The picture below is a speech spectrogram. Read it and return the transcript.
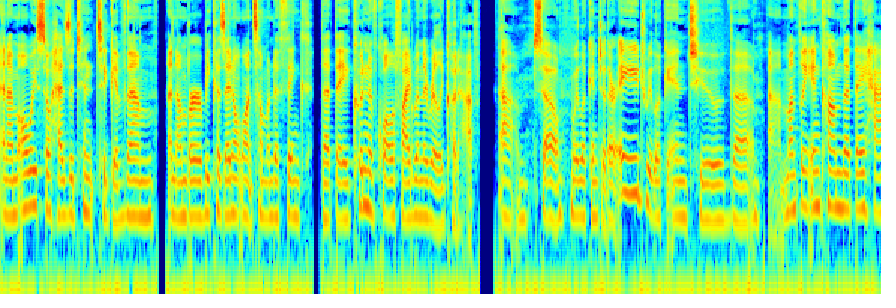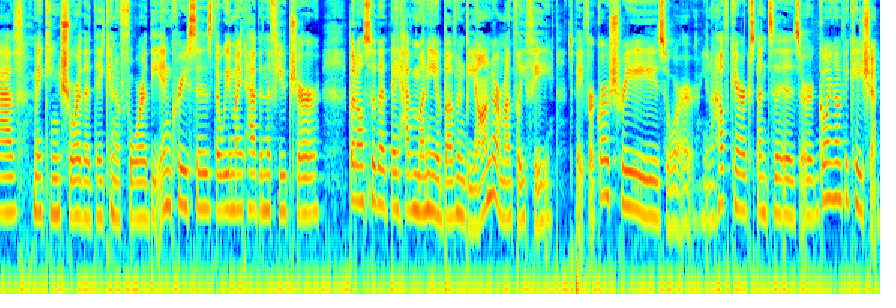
And I'm always so hesitant to give them a number because I don't want someone to think that they couldn't have qualified when they really could have. Um, so we look into their age, we look into the uh, monthly income that they have, making sure that they can afford the increases that we might have in the future, but also that they have money above and beyond our monthly fee to pay for groceries or you know healthcare expenses or going on vacation.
